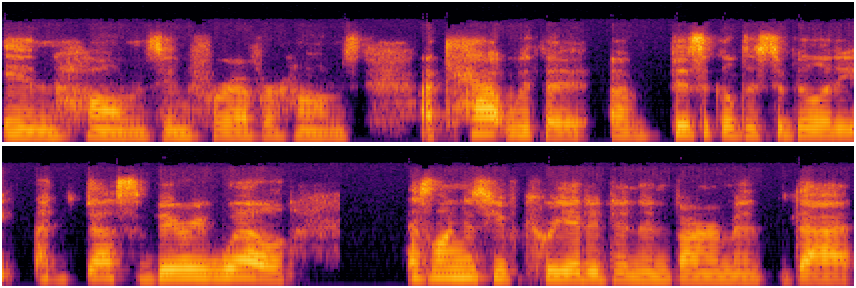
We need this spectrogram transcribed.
in homes, in forever homes. A cat with a, a physical disability adjusts very well as long as you've created an environment that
